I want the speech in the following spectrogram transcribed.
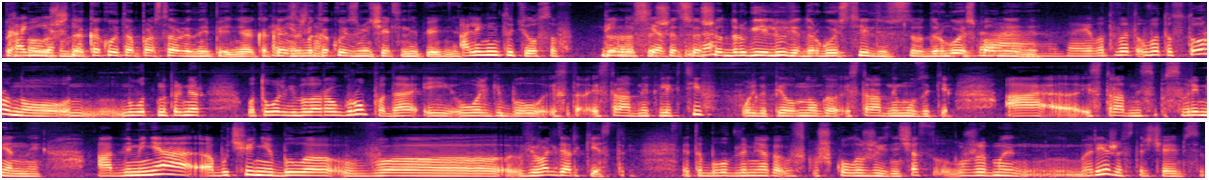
Конечно. Да, какое там поставленное пение, какое, какое замечательное пение. А Леонид Утесов. Пение да, совершенно, сердца, совершенно да? другие люди, другой стиль, другое исполнение. Да, и вот в эту, в эту сторону, ну вот, например, вот у Ольги была рок-группа, да, и у Ольги был эстрадный коллектив, Ольга пела много эстрадной музыки, а э, эстрадный современный. А для меня обучение было в Вивальди оркестре. Это было для меня как школа жизни. Сейчас уже мы реже встречаемся,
